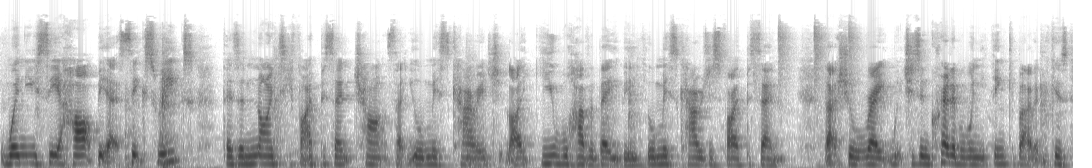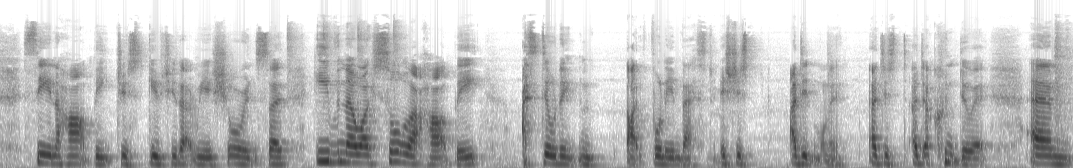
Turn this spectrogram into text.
when you see a heartbeat at six weeks, there's a 95% chance that your miscarriage, like you will have a baby. Your miscarriage is 5%. That's your rate, which is incredible when you think about it because seeing a heartbeat just gives you that reassurance. So even though I saw that heartbeat, I still didn't like fully invest. It's just, I didn't want to. I just, I, I couldn't do it. Um,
